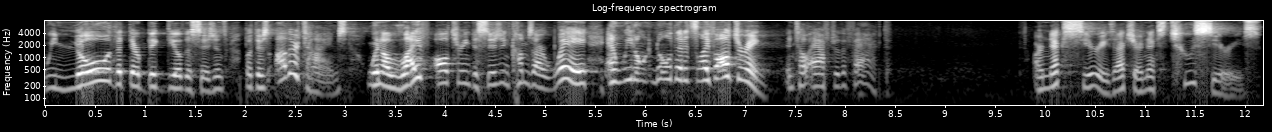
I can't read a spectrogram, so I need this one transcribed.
we know that they're big deal decisions, but there's other times when a life altering decision comes our way and we don't know that it's life altering until after the fact. Our next series, actually, our next two series,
